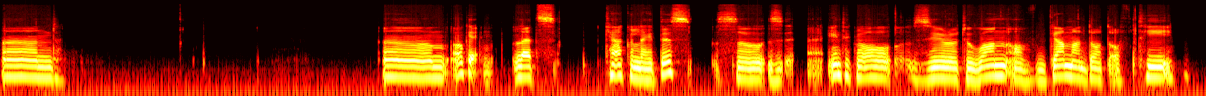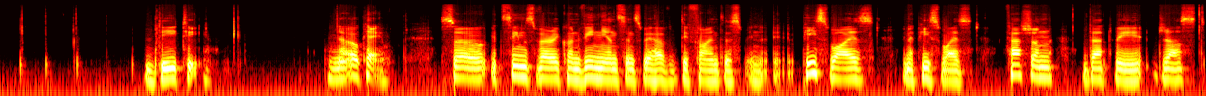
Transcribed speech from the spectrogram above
And um, okay, let's calculate this. So uh, integral 0 to 1 of gamma dot of t dt. Okay, so it seems very convenient since we have defined this in a piecewise, in a piecewise fashion that we just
